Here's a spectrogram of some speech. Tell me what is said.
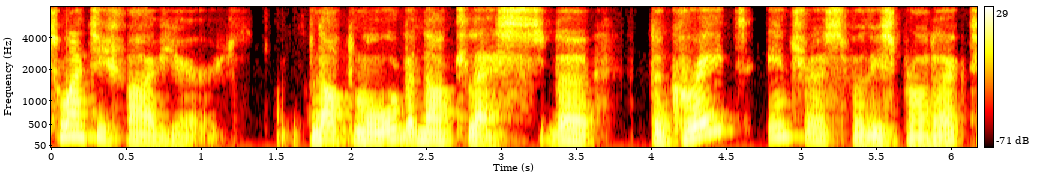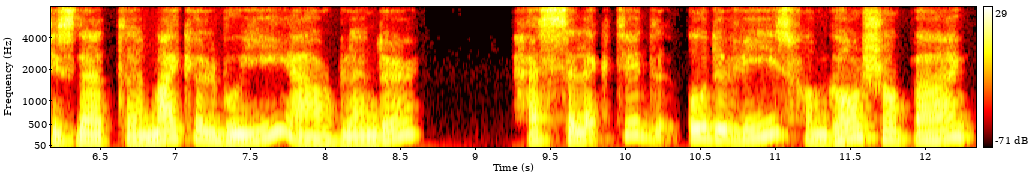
25 years. Not more, but not less. The the great interest for this product is that uh, Michael Bouilly, our blender, has selected eau de vie from Grande Champagne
